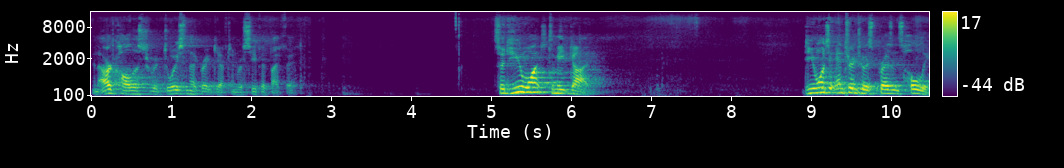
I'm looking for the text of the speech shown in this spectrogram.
And our call is to rejoice in that great gift and receive it by faith. So, do you want to meet God? Do you want to enter into his presence holy,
